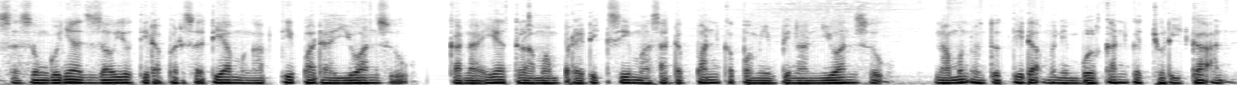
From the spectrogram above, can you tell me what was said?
Sesungguhnya Zhao tidak bersedia mengabdi pada Yuan Shu karena ia telah memprediksi masa depan kepemimpinan Yuan Shu namun untuk tidak menimbulkan kecurigaan,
